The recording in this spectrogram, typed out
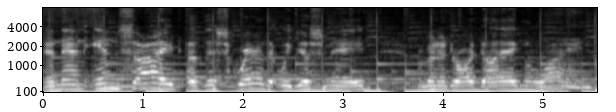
And then inside of this square that we just made, we're going to draw diagonal lines.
